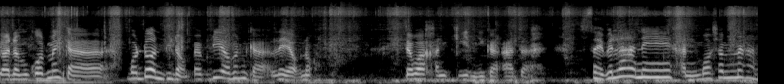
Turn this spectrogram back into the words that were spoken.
ยอดดำกดมันกะบดดนพี่น้องแป๊บเดียวมันกะแล้วเนาะแต่ว่าขันกินนี่ก็อาจจะใส่เวลาแน่ขันบ่ชำนาญ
